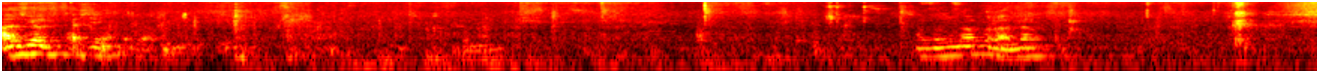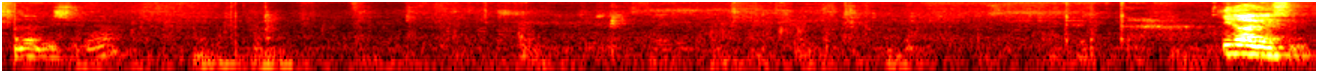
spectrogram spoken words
안수 위원들 다시 한분 안 나오시고 넣어주시고요. 기도하겠습니다.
